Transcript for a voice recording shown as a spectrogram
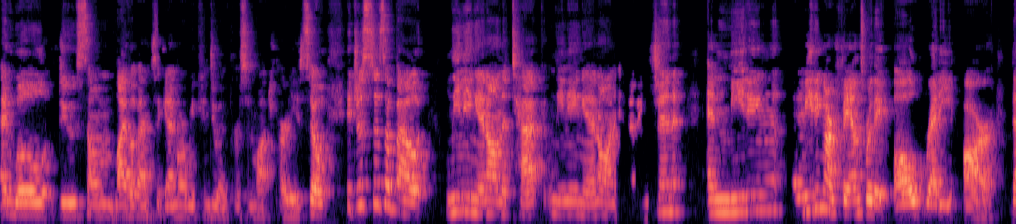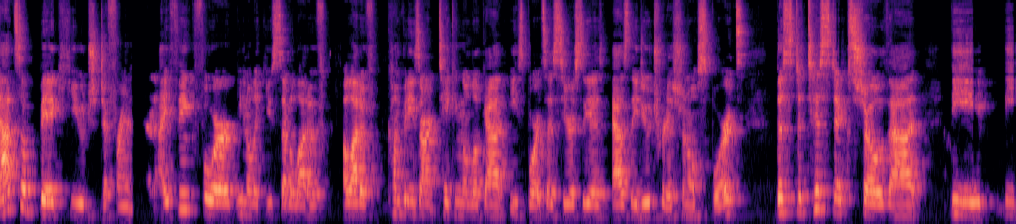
And we'll do some live events again where we can do in person watch parties. So it just is about leaning in on the tech, leaning in on innovation, and meeting and meeting our fans where they already are. That's a big, huge difference. And I think for, you know, like you said, a lot of a lot of companies aren't taking a look at esports as seriously as, as they do traditional sports. The statistics show that the the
